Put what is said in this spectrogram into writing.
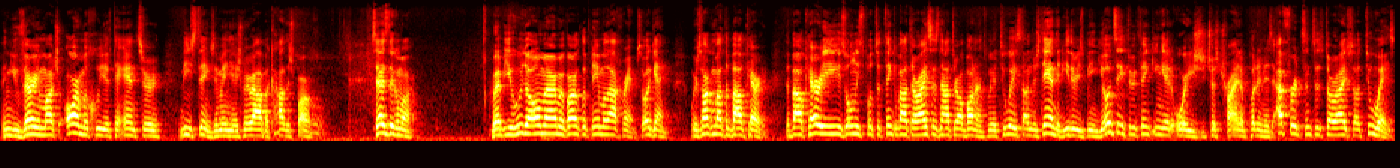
then you very much are mechuyev to answer these things. Amen. Yesh Rabba Kadosh Baruch. Says the Gemara. Rabbi Yehuda Omar Mevarch Lefnei Malachrim. So again, we're talking about the Balkari. The Balkari is only supposed to think about their ISIS, not their abundance. We have two ways to understand it. Either he's being Yotze through thinking it, or he's just trying to put in his effort since it's Torah. So two ways.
